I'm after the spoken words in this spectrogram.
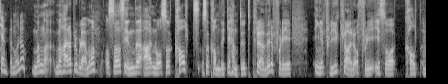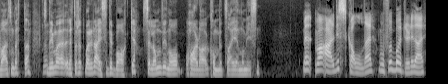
Kjempemoro. Men, men her er problemet, da. Også siden det er nå så kaldt, så kan de ikke hente ut prøver, fordi ingen fly klarer å fly i så kaldt vær som dette. Så de må rett og slett bare reise tilbake, selv om de nå har da kommet seg gjennom isen. Men hva er det de skal der? Hvorfor borer de der?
